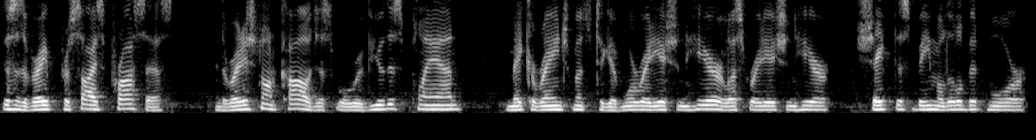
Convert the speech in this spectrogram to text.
This is a very precise process, and the radiation oncologist will review this plan make arrangements to give more radiation here, less radiation here, shape this beam a little bit more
